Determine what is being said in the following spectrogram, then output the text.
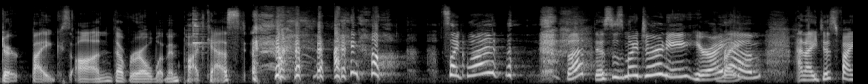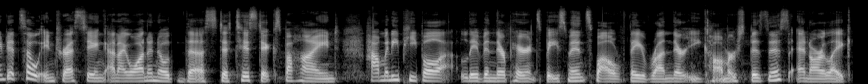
dirt bikes on the Rural Women podcast. I know. It's like, what? But this is my journey. Here I right? am. And I just find it so interesting. And I want to know the statistics behind how many people live in their parents' basements while they run their e commerce business and are like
